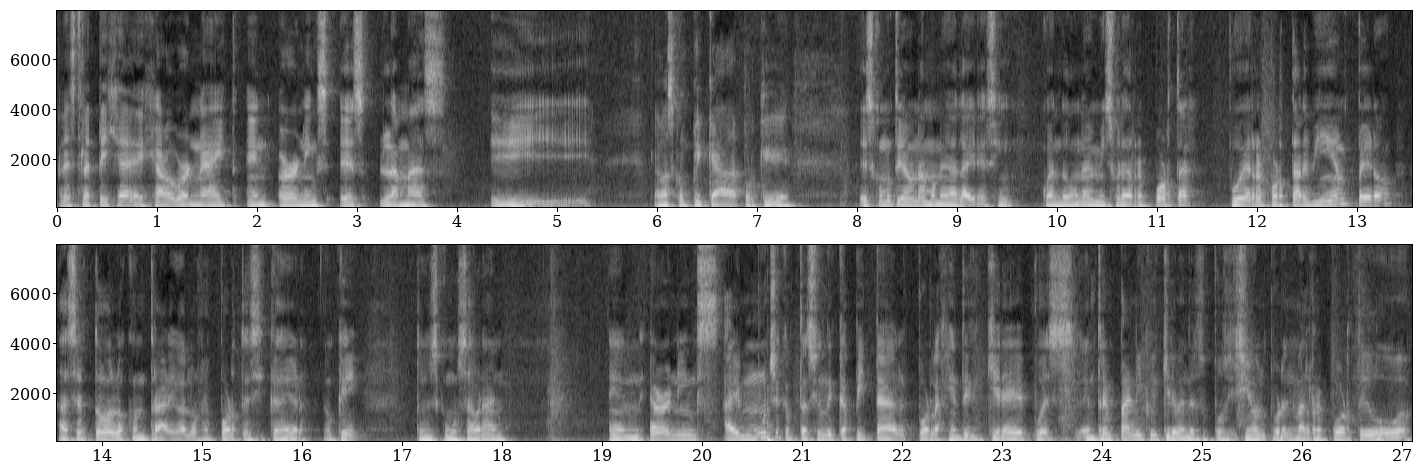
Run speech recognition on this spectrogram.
la estrategia de hard overnight en earnings es la más eh, la más complicada porque es como tirar una moneda al aire, ¿sí? Cuando una emisora reporta, puede reportar bien, pero hacer todo lo contrario a los reportes y caer, ¿ok? Entonces, como sabrán, en earnings hay mucha captación de capital por la gente que quiere, pues, entra en pánico y quiere vender su posición por el mal reporte o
